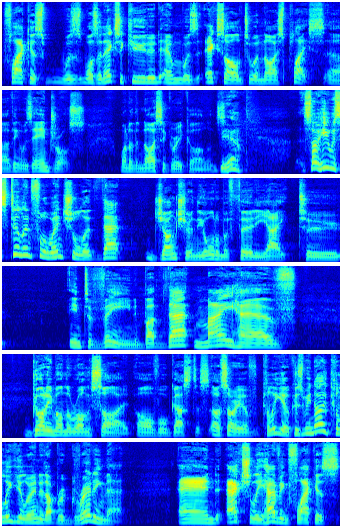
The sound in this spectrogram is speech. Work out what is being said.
Flaccus was wasn't executed and was exiled to a nice place. Uh, I think it was Andros, one of the nicer Greek islands. Yeah. So he was still influential at that juncture in the autumn of 38 to intervene, but that may have got him on the wrong side of Augustus. Oh, sorry, of Caligula, because we know Caligula ended up regretting that and actually having Flaccus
